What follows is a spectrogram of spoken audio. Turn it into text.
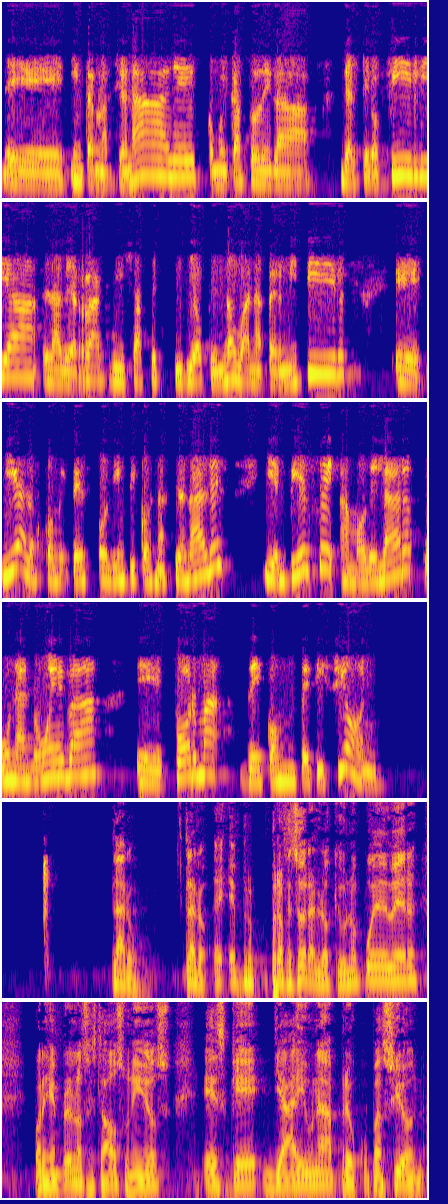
eh, internacionales, como el caso de la de alterofilia, la de rugby ya se expidió que no van a permitir, eh, y a los comités olímpicos nacionales y empiece a modelar una nueva eh, forma de competición. Claro. Claro, eh, eh, pro- profesora, lo que uno puede ver, por ejemplo, en los Estados Unidos, es que ya hay una preocupación,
